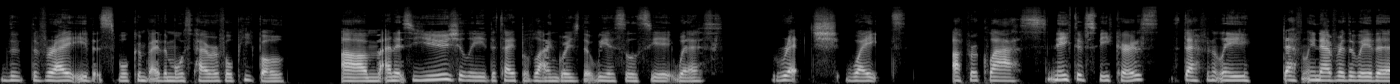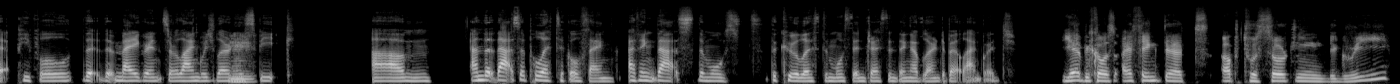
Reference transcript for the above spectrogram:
the, the variety that's spoken by the most powerful people. Um, and it's usually the type of language that we associate with rich, white, upper class, native speakers. It's definitely, definitely never the way that people, that, that migrants or language learners mm. speak. Um, and that that's a political thing. I think that's the most, the coolest and most interesting thing I've learned about language. Yeah, because I think that up to a certain degree,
